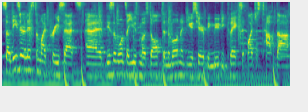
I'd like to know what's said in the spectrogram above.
So these are a list of my presets. Uh, these are the ones I use most often. The one I'd use here would be Moody Clicks. If I just tap that,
